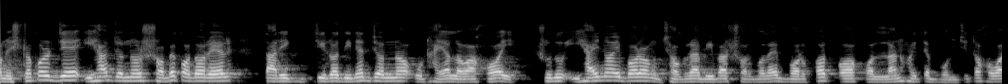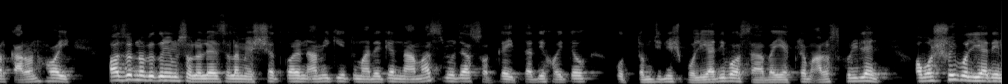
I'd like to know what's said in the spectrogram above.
অনিষ্টকর যে ইহার জন্য সবে কদরের তারিখ চিরদিনের জন্য উঠাইয়া লওয়া হয়। শুধু ইহাই নয়, বরং ঝগড়া, বিবাদ সর্বদাই বরকত ও কল্যাণ হইতে বঞ্চিত হওয়ার কারণ হয়। হযরত নবী করিম সাল্লাম ইরশাদ করেন, আমি কি তোমাদেরকে নামাজ, রোজা, সদকা ইত্যাদি হইতেও উত্তম জিনিস বলিয়া দিব? সাহাবাই একরম আরজ করিলেন। অবশ্যই বলিয়া দিন,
